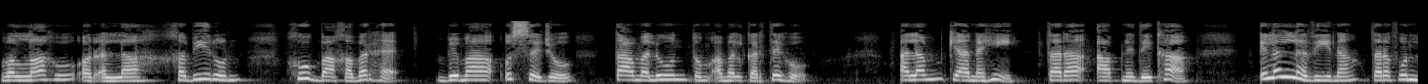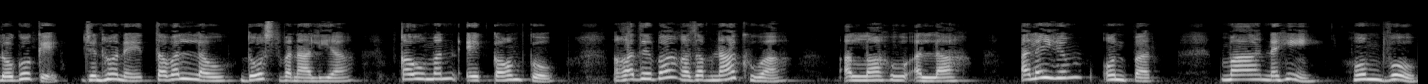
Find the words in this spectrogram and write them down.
و اللہ اور اللہ خبیر خوب باخبر ہے بیما اس سے جو تاملون تم عمل کرتے ہو۔ علم کیا نہیں، ترا آپ نے دیکھا الدینہ طرف ان لوگوں کے، جنہوں نے طول دوست بنا لیا۔ قومن ایک قوم کو غدبا غزبناک ہوا۔ اللہ اللہ علیہم ان پر۔ ماں نہیں، ہم وہ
